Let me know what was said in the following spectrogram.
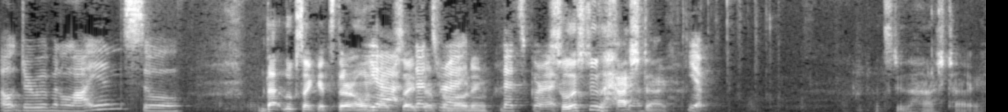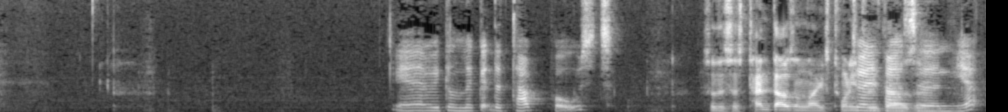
Outdoor Women Alliance. So That looks like it's their own yeah, website that's they're promoting. right. That's correct. So let's do the Let's go. hashtag. Yep. Let's do the hashtag. And we can look at the top post. So this is 10,000 likes, 23,000. 20,000. Yep.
